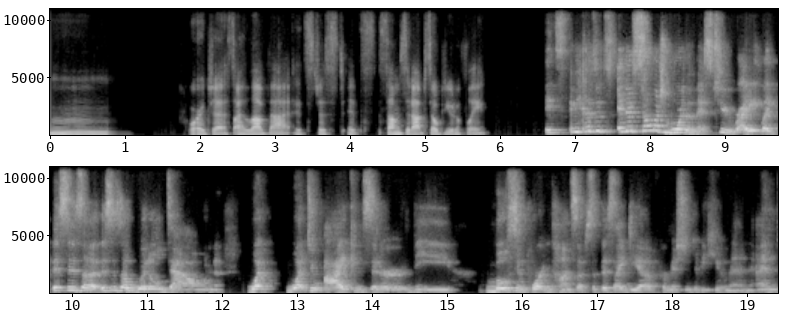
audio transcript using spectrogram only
Mm. Gorgeous. I love that. It's just, it sums it up so beautifully. It's because it's, and there's so much more than this too, right? Like this is a, this is a whittled down, what, what do I consider the most important concepts of this idea of permission to be human? And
